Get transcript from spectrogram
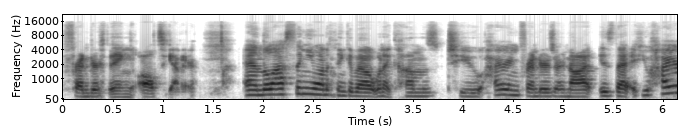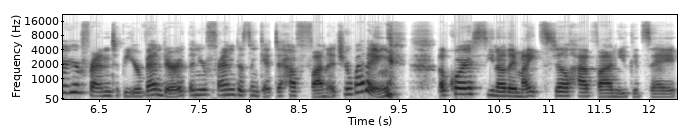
friender thing altogether. And the last thing you want to think about when it comes to hiring frienders or not is that if you hire your friend to be your vendor then your friend doesn't get to have fun at your wedding. Of course you know they might still have fun. You could say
